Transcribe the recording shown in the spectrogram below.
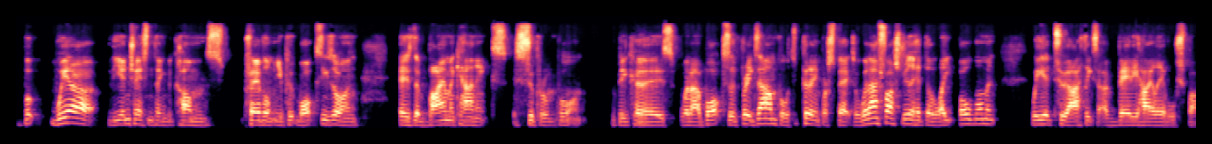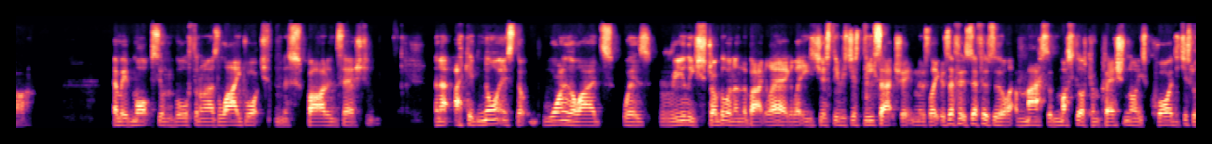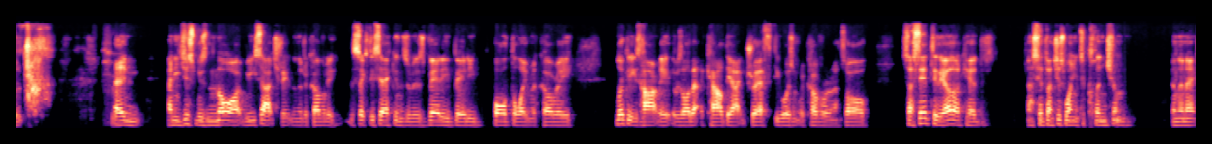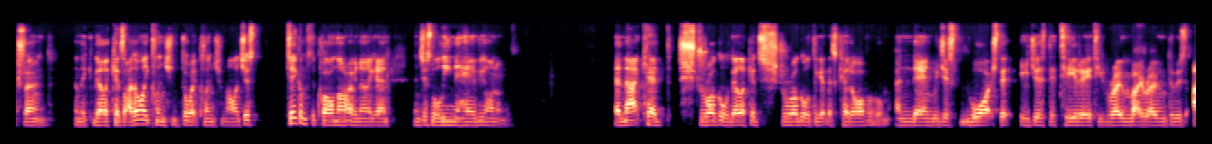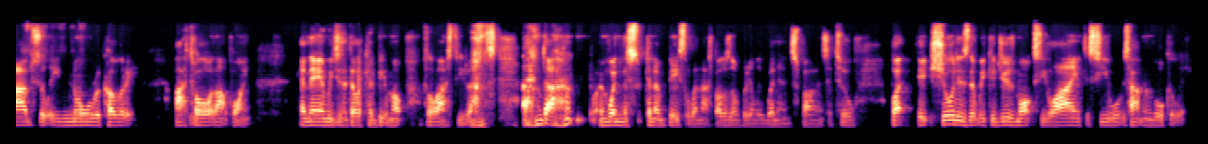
but where the interesting thing becomes prevalent when you put boxes on is that biomechanics is super important hmm. because when a boxer, for example, to put it in perspective, when I first really had the light bulb moment, we had two athletes at a very high level spar. And we had Moxy on both of them. I was live watching the sparring session and I, I, could notice that one of the lads was really struggling in the back leg. Like he's just he was just desaturating. It was like as if as if it was like a massive muscular compression on his quad. He just was, and and he just was not resaturating in the recovery. The 60 seconds was very, very borderline recovery. Look at his heart rate, there was a bit of cardiac drift. He wasn't recovering at all. So I said to the other kid, I said, I just want you to clinch him in the next round. And the, the other kid's like, I don't like clinching, don't like clinching. I'll just take him to the corner every now and again and just lean heavy on him. And that kid struggled. The other kid struggled to get this kid off of him. And then we just watched it. He just deteriorated round by round. There was absolutely no recovery at all at that point. And then we just had the other kid beat him up for the last three rounds. And uh, and win this kind of basically win that spar. There's no really winning in sparring, it's a tool. But it showed us that we could use Moxy live to see what was happening locally.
